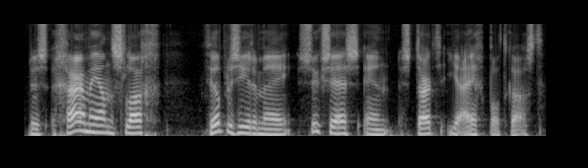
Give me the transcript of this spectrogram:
Dus ga ermee aan de slag. Veel plezier ermee, succes en start je eigen podcast.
